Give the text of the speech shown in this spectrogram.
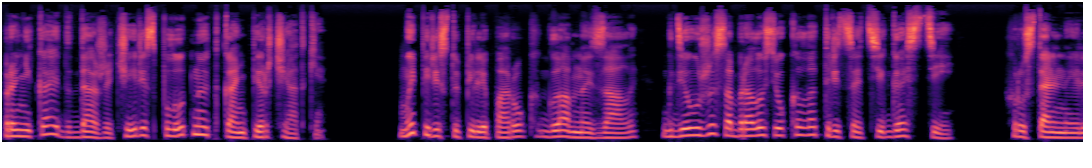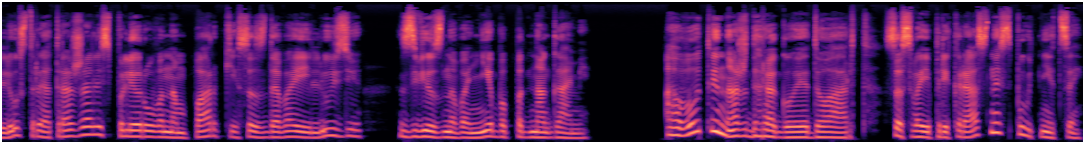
проникает даже через плотную ткань перчатки. Мы переступили порог главной залы, где уже собралось около 30 гостей. Хрустальные люстры отражались в полированном парке, создавая иллюзию звездного неба под ногами. «А вот и наш дорогой Эдуард со своей прекрасной спутницей»,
